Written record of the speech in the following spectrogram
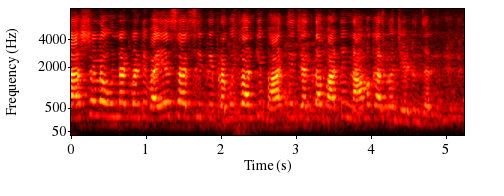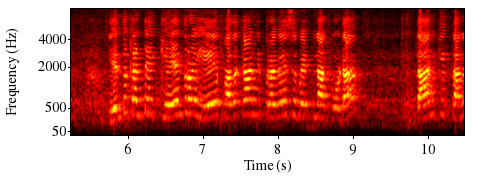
రాష్ట్రంలో ఉన్నటువంటి వైఎస్ఆర్సీపీ ప్రభుత్వానికి భారతీయ జనతా పార్టీ నామకరణం చేయడం జరిగింది. ఎందుకంటే కేంద్రం ఏ పథకాన్ని ప్రవేశపెట్టినా కూడా దానికి తన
